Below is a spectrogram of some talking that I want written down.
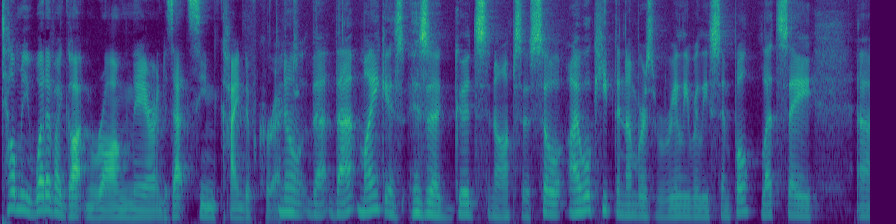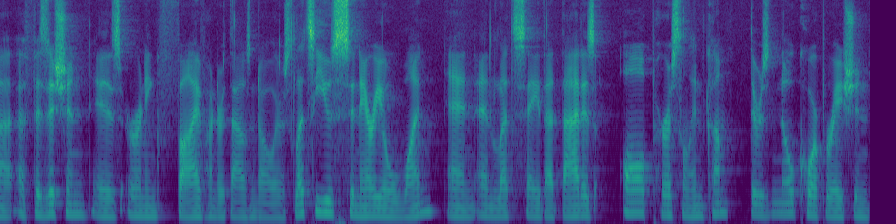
tell me what have I gotten wrong there and does that seem kind of correct? No, that that Mike is is a good synopsis. So I will keep the numbers really really simple. Let's say uh, a physician is earning five hundred thousand dollars. Let's use scenario one, and and let's say that that is all personal income. There's no corporation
